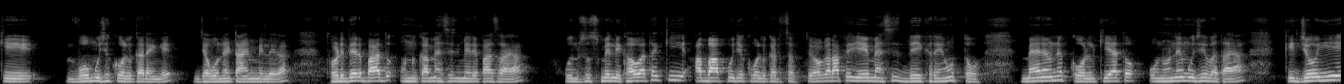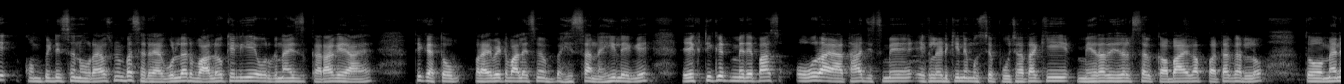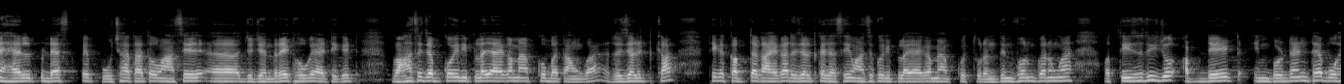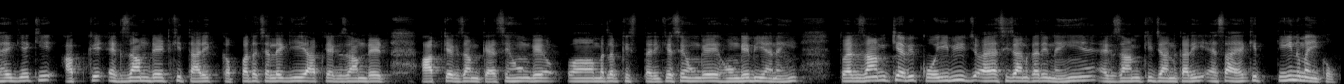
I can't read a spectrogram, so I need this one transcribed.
कि वो मुझे कॉल करेंगे जब उन्हें टाइम मिलेगा। थोड़ी देर बाद उनका मैसेज मेरे पास आया। उसमें लिखा हुआ था कि अब आप मुझे कॉल कर सकते हो। अगर आप ये मैसेज देख रहे हो तो मैंने उन्हें कॉल किया तो उन्होंने मुझे बताया कि जो ये कंपटीशन हो रहा है, उसमें बस रेगुलर वालों के लिए ऑर्गेनाइज करा गया है। ठीक है तो प्राइवेट वाले इसमें हिस्सा नहीं लेंगे। एक टिकट मेरे पास और आया था, जिसमें एक लड़की ने मुझसे पूछा था कि मेरा रिज़ल्ट सर कब आएगा, पता कर लो। तो मैंने हेल्प डेस्क पे पूछा था तो वहाँ से जो जनरेट हो गया टिकट वहाँ से जब कोई रिप्लाई आएगा, मैं आपको बताऊँगा रिज़ल्ट का, ठीक है, कब तक आएगा रिज़ल्ट का। जैसे ही वहाँ से कोई रिप्लाई आएगा, मैं आपको तुरंत इन्फॉर्म करूँगा। और तीसरी जो अपडेट इम्पोर्टेंट है, वो है ये कि आपके एग्ज़ाम डेट की तारीख कब पता चलेगी? आपके एग्ज़ाम डेट आपके एग्ज़ाम कैसे होंगे? मतलब किस तरीके से होंगे? होंगे भी या नहीं। तो एग्ज़ाम की अभी कोई भी ऐसी जानकारी नहीं है। एग्ज़ाम की जानकारी ऐसा है कि तीन मई को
